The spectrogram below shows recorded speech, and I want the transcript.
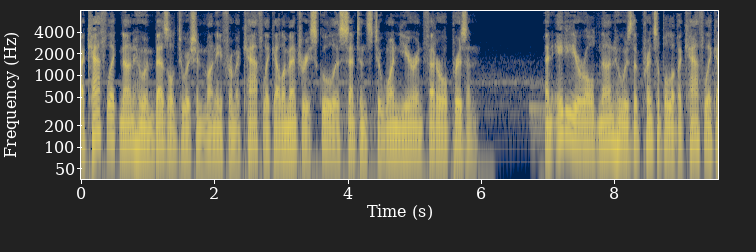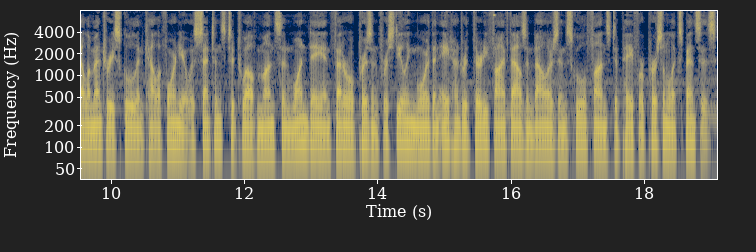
A Catholic nun who embezzled tuition money from a Catholic elementary school is sentenced to one year in federal prison. An 80 year old nun who was the principal of a Catholic elementary school in California was sentenced to 12 months and one day in federal prison for stealing more than $835,000 in school funds to pay for personal expenses,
